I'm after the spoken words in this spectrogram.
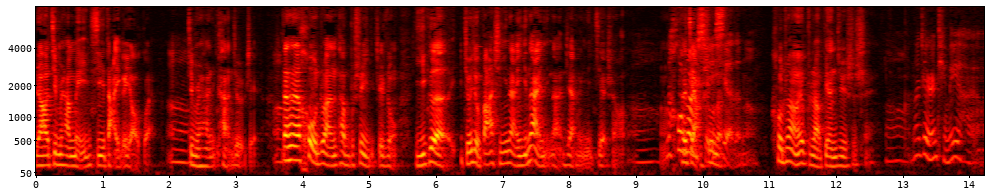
然后基本上每一集打一个妖怪，嗯基本上你看就是这样。但它在后传，它不是以这种一个九九八十一难一难一难这样给你介绍的。哦那后他传谁讲述的写的呢？后传我也不知道编剧是谁，哦，那这人挺厉害啊。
